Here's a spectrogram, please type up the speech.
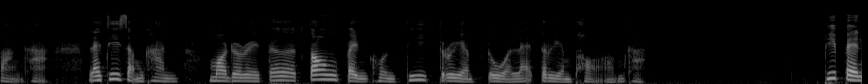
ฟังค่ะ และที่สำคัญ moderator ต้องเป็นคนที่เตรียมตัวและเตรียมพร้อมค่ะ พี่เป็น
